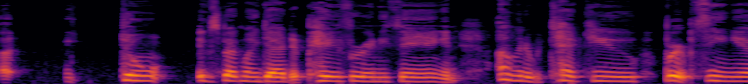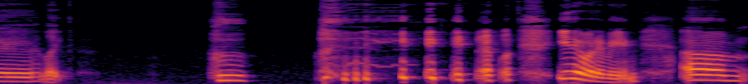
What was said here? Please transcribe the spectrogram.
I don't expect my dad to pay for anything and I'm gonna protect you, Burp Senior, like huh you know you know what I mean. Um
